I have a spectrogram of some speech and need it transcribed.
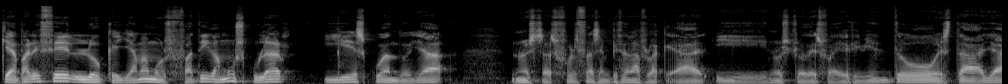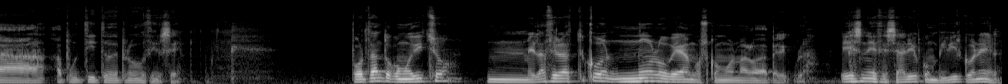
que aparece lo que llamamos fatiga muscular y es cuando ya nuestras fuerzas empiezan a flaquear y nuestro desfallecimiento está ya a puntito de producirse. Por tanto, como he dicho, mm, el ácido láctico no lo veamos como el malo de la película. Es necesario convivir con él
